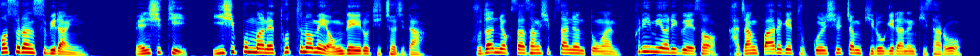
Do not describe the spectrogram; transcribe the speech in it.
허술한 수비 라인, 맨시티 20분 만에 토트넘의 0대2로 뒤처지다. 구단 역사상 14년 동안 프리미어리그에서 가장 빠르게 두 골 실점 기록이라는 기사로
